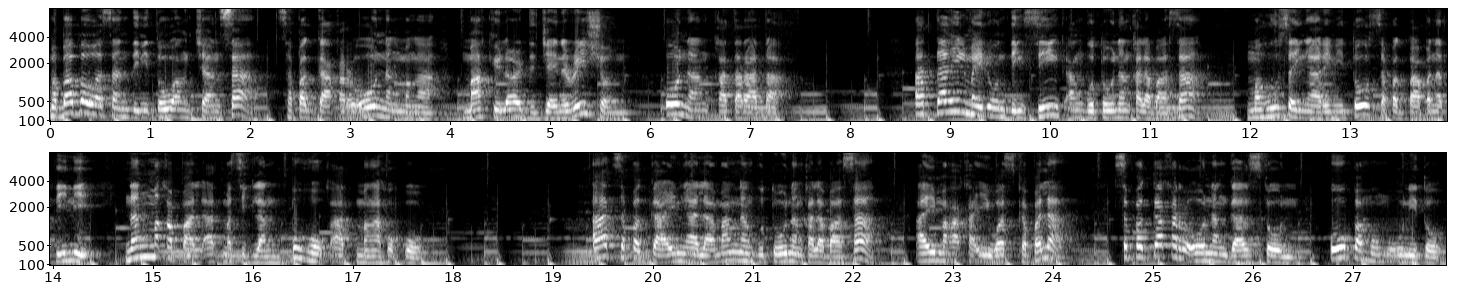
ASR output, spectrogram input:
Mababawasan din ito ang tsansa sa pagkakaroon ng mga macular degeneration o ng katarata. At dahil mayroon ding zinc ang buto ng kalabasa, mahusay nga rin ito sa pagpapanatili ng makapal at masiglang buhok at mga kuko. At sa pagkain nga lamang ng buto ng kalabasa ay makakaiwas ka pala sa pagkakaroon ng gallstone o pamumuo nito.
